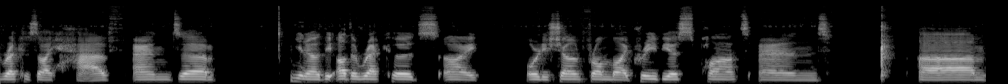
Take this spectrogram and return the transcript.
records I have, and um, you know the other records I already shown from my previous part, and um,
